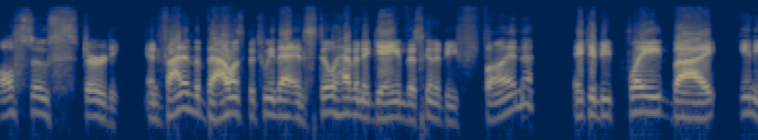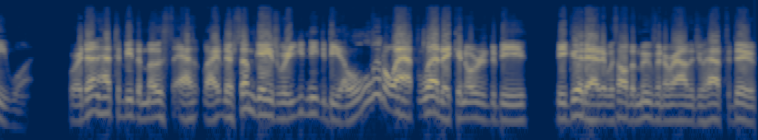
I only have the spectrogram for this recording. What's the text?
also sturdy. and finding the balance between that and still having a game that's going to be fun and can be played by anyone. Where it doesn't have to be the most like there's some games where you need to be a little athletic in order to be be good at it with all the moving around that you have to do.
